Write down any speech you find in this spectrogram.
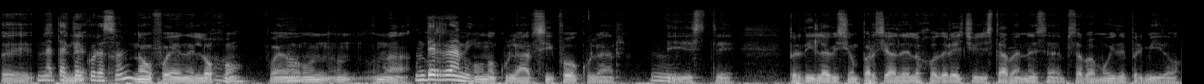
Eh, ¿Un ataque al corazón? No, fue en el ojo. Oh. Fue oh. un, una, un derrame. Un ocular, sí, fue ocular. Mm. Y este perdí la visión parcial del ojo derecho y estaba en esa, estaba muy deprimido.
